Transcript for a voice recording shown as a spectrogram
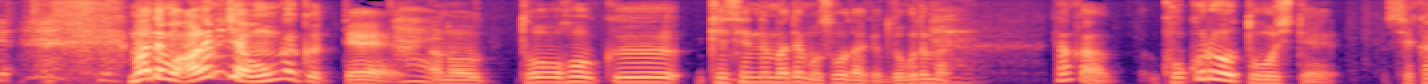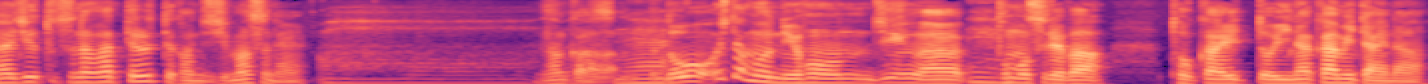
まあでもある意味じゃ音楽って、はい。あの東北気仙沼でもそうだけどどこでも、はい。なんか心を通して世界中とつながってるって感じしますね。なんかどうしても日本人はええ。ともすれば都会と田舎みたいな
